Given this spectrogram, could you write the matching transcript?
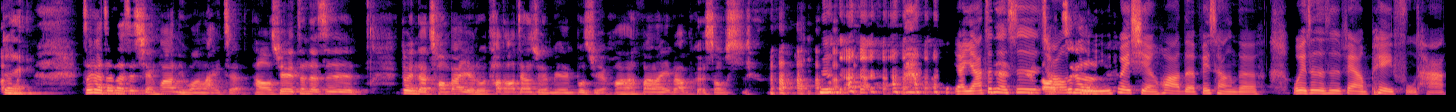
对，这个真的是显化女王来着，好，所以真的是。对你的崇拜也如滔滔江水，别人不绝，哗泛滥一发不可收拾。雅雅真的是超级会显化的，非常的，我也真的是非常佩服她。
